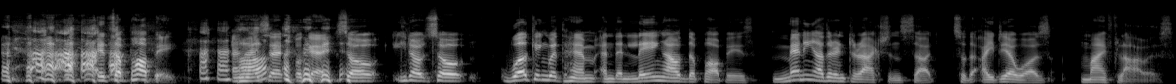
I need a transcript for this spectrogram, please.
it's a poppy. And I said, okay, so, you know, so working with him and then laying out the poppies, many other interactions such. So the idea was my flowers.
